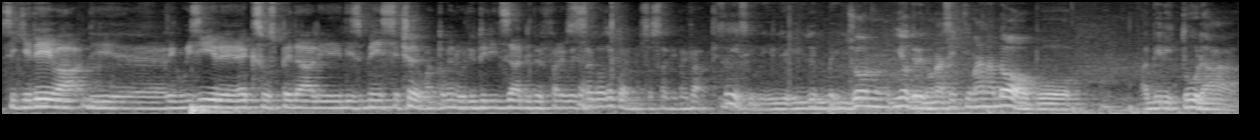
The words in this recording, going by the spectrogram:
si chiedeva di eh, requisire ex ospedali dismessi, eccetera, quantomeno riutilizzarli per fare questa sì. cosa qua, non sono stati mai fatti. Sì, sì, il, il, il giorno, io credo una settimana dopo, addirittura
